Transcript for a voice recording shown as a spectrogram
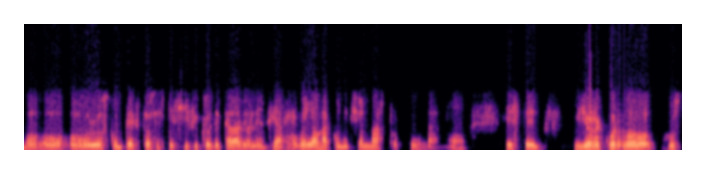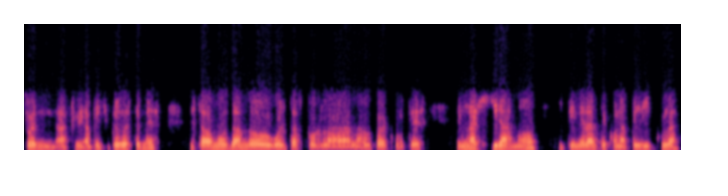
o, o, o, los contextos específicos de cada violencia, revela una conexión más profunda, ¿no? Este, yo recuerdo justo en, a, a principios de este mes, estábamos dando vueltas por la, la ruta de Cortés en una gira, ¿no? Itinerante con la película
